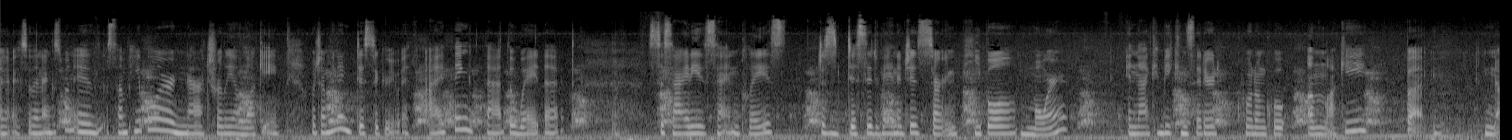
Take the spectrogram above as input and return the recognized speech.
Okay, so the next one is some people are naturally unlucky, which I'm going to disagree with. I think that the way that society is set in place just disadvantages certain people more and that can be considered quote unquote unlucky, but no.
